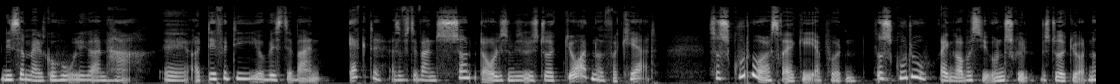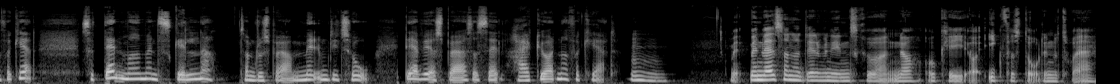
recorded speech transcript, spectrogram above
ligesom alkoholikeren har. Øh, og det er fordi, jo, hvis det var en ægte, altså hvis det var en sund dårlig altså som hvis du havde gjort noget forkert, så skulle du også reagere på den. Så skulle du ringe op og sige undskyld, hvis du havde gjort noget forkert. Så den måde, man skældner, som du spørger, mellem de to, det er ved at spørge sig selv, har jeg gjort noget forkert? Mm. Men, men hvad så, når den veninde skriver, nå, okay, og ikke forstår det, nu tror jeg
